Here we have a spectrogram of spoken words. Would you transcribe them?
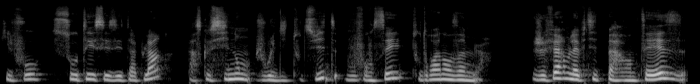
qu'il faut sauter ces étapes-là, parce que sinon, je vous le dis tout de suite, vous foncez tout droit dans un mur. Je ferme la petite parenthèse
